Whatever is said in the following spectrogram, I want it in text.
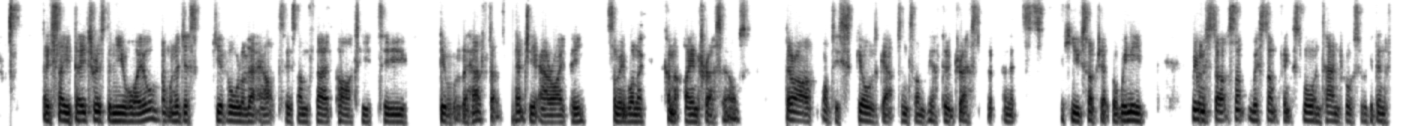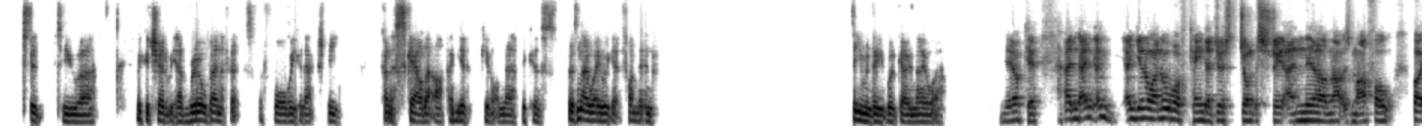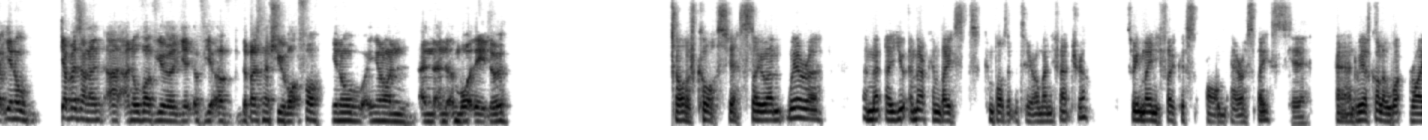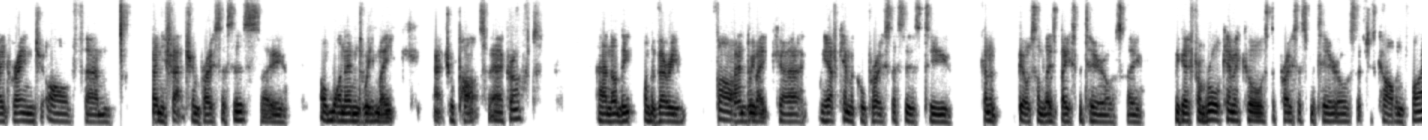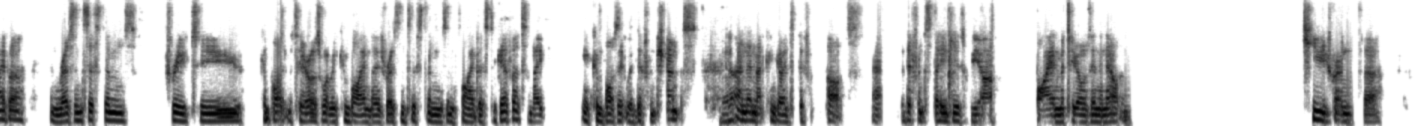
they say data is the new oil. Don't want to just give all of that out to some third party to do what they have. That's potentially our IP, something we want to kind of own for ourselves. There are obviously skills gaps and some we have to address, but, and it's a huge subject. But we need we want to start some, with something small and tangible, so we could then to to uh, we could show that we have real benefits before we could actually kind of scale that up and give give it on there. Because there's no way we get funding seemingly would go nowhere. Yeah, okay. And, and and and you know, I know we've kind of just jumped straight in there, and that was my fault. But you know, give us an an overview of, of the business you work for. You know, you know, and and, and what they do. Oh, of course, yes. So um, we're a, a, a American-based composite material manufacturer. So we mainly focus on aerospace. Okay. And we have got a wide range of um, manufacturing processes. So on one end, we make actual parts for aircraft, and on the on the very far end, we make uh, we have chemical processes to kind of build some of those base materials. So we go from raw chemicals to processed materials such as carbon fiber and resin systems, through to composite materials where we combine those resin systems and fibers together to make a composite with different strengths, yeah. and then that can go into different parts. Uh, the different stages we are buying materials in and out. Huge range of,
